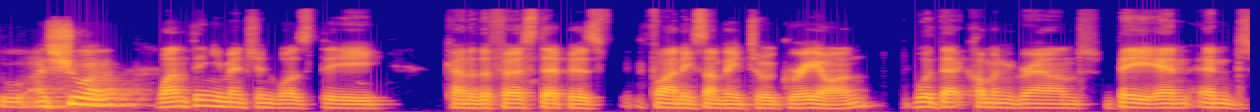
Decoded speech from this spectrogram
to assure. One thing you mentioned was the kind of the first step is finding something to agree on would that common ground be and and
